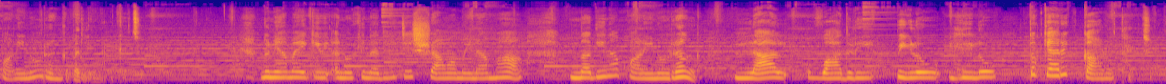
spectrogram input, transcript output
પાણીનો રંગ બદલી નાખે છે. દુનિયામાં એક એવી અનોખી નદી જે શ્રાવણ મહિનામાં નદીના પાણીનો રંગ લાલ, વાદળી, પીળો, લીલો તો ક્યારેક કાળો થાય છે.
